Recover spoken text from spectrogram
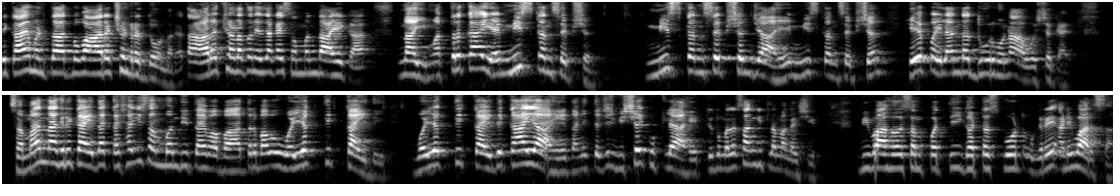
ते काय म्हणतात? बाबा आरक्षण रद्द होणार आहे. आता आरक्षणाचा याचा काही संबंध आहे का? नाही. मात्र काय आहे? मिसकन्सेप्शन मिसकन्सेप्शन जे आहे मिसकन्सेप्शन हे पहिल्यांदा दूर होणं आवश्यक आहे. समान नागरिक कायदा कशाशी संबंधित आहे बाबा? तर बाबा वैयक्तिक कायदे. वैयक्तिक कायदे काय आहेत आणि त्याचे विषय कुठले आहेत ते तुम्हाला सांगितलं मागाशी. विवाह संपत्ती घटस्फोट वगैरे आणि वारसा.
